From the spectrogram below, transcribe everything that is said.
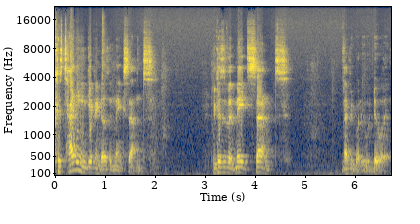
Because tithing and giving doesn't make sense. Because if it made sense, everybody would do it.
